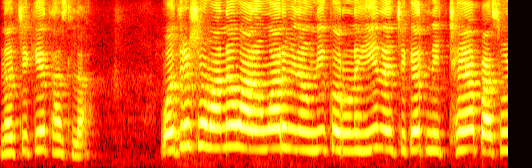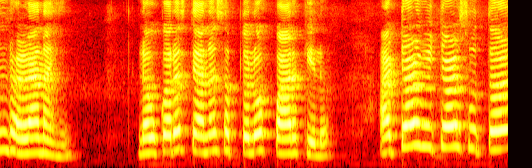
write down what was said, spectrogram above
नचिकेत हसला. वज्रश्रवानं वारंवार विनवणी करूनही नचिकेत निश्चयापासून ढळला नाही. लवकरच त्यानं सप्तलोक पार केलं. अटळ विटळ सुतळ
